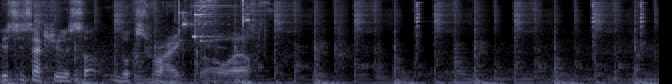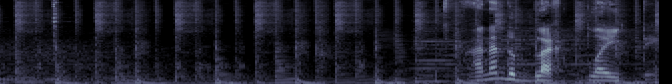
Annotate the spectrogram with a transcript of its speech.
This is actually looks right. Oh well. And then the black plating.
